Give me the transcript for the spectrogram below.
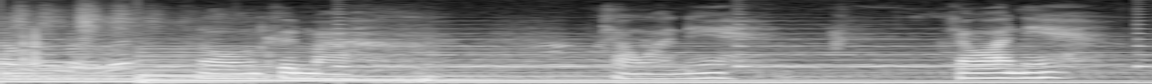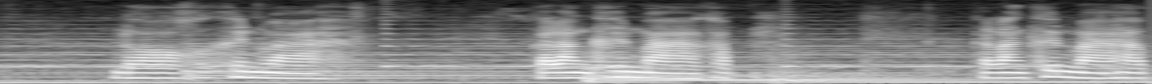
กำลังเลยรอมันขึ้นมา จังหวะนี้ จังหวะนี้ รอเขาขึ้นมากำลังขึ้นมาครับกำลังขึ้นมาครับ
